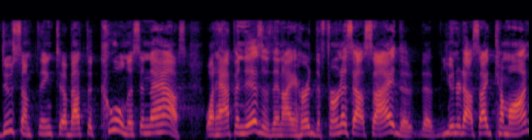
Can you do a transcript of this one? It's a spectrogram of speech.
do something to, about the coolness in the house what happened is is then i heard the furnace outside the, the unit outside come on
